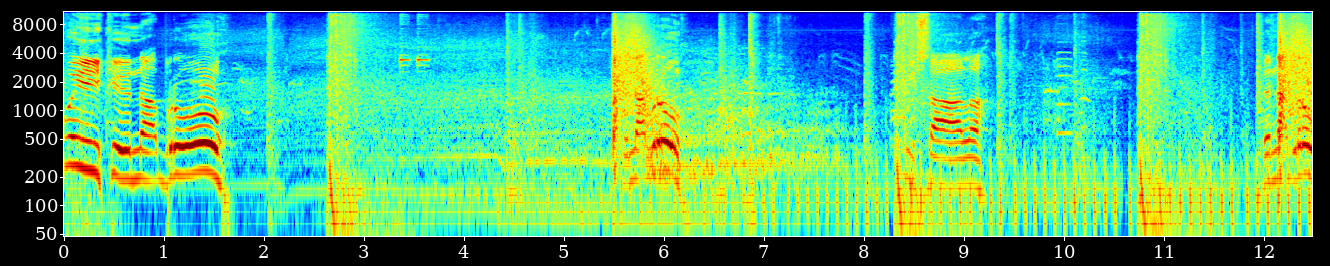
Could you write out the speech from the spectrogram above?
Wih, kena, bro. Kena, bro. Wih, salah. Kena, bro.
